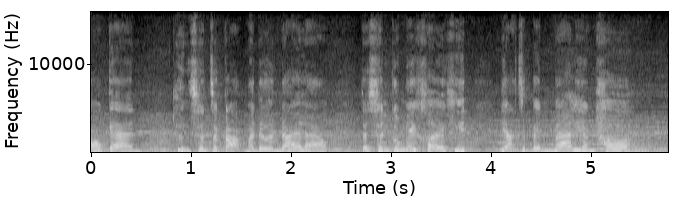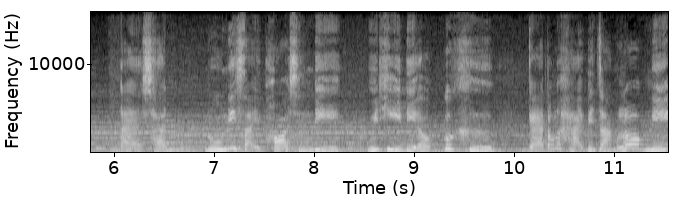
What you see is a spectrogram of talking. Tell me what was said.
ออร์แกน ถึงฉันจะกลับมาเดินได้แล้ว แต่ฉันก็ไม่เคยคิด อยากจะเป็นแม่เลี้ยงเธอ แต่ฉันรู้นิสัยพ่อฉันดี วิธีเดียวก็คือ แกต้องหายไปจากโลกนี้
